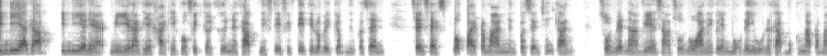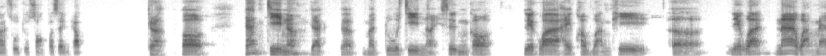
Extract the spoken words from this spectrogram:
อินเดียครับอินเดียเนี่ยมีแรงเทขายเทคโปรฟิตเกิดขึ้นนะครับ Nifty 50 ติดลบไปเกือบ 1% Sensex ลบไปประมาณ 1%เช่นกัน ส่วนเวียดนาม VN30 เมื่อวานนี้ก็ยังบวกได้อยู่นะครับบวกขึ้นมาประมาณ 0.2%ครับครับก็ด้านจีนเนาะอยากจะมาดูจีนหน่อย ซึ่งก็เรียกว่าให้ความหวังที่เอ่อเรียกว่าหน้าหวังหน้า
